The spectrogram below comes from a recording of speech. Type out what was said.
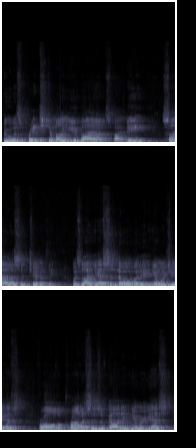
who was preached among you by us, by me, Silas, and Timothy, was not yes and no, but in him was yes. For all the promises of God in him are yes,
